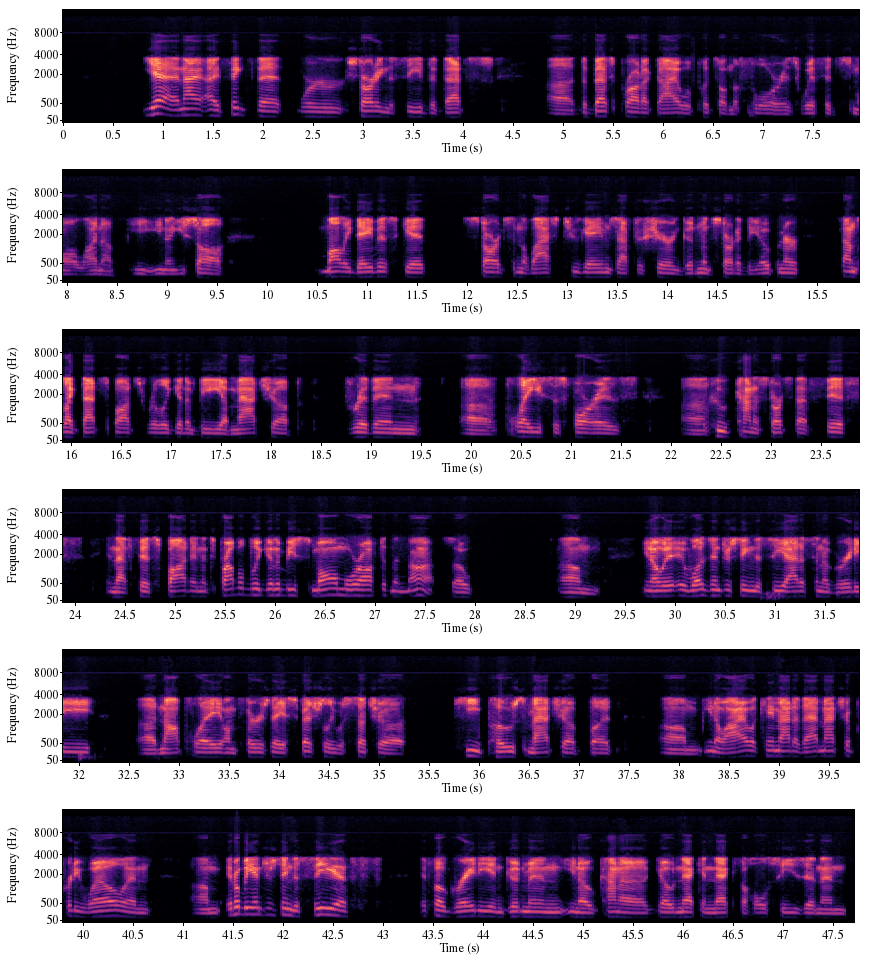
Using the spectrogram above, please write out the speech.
Yeah, and I, I think that we're starting to see that that's uh, the best product Iowa puts on the floor is with its small lineup. You, you know, you saw Molly Davis get starts in the last two games after Sharon Goodman started the opener. Sounds like that spot's really going to be a matchup driven uh, place as far as uh, who kind of starts that fifth in that fifth spot, and it's probably going to be small more often than not. So, um, you know, it, it, was interesting to see Addison O'Grady uh, not play on Thursday, especially with such a key post matchup. But um, you know, Iowa came out of that matchup pretty well, and um, it'll be interesting to see if if O'Grady and Goodman, you know, kind of go neck and neck the whole season, and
